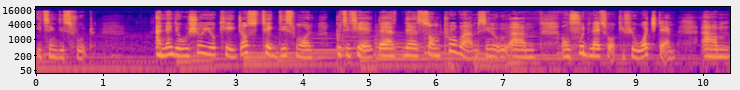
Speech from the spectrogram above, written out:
eating this food? and then they will show you okay just take this one put it here there there's some programs you know um, on food network if you watch them um,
